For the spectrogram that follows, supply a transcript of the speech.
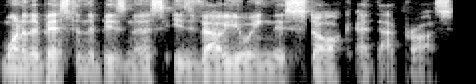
one of the best in the business is valuing this stock at that price.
